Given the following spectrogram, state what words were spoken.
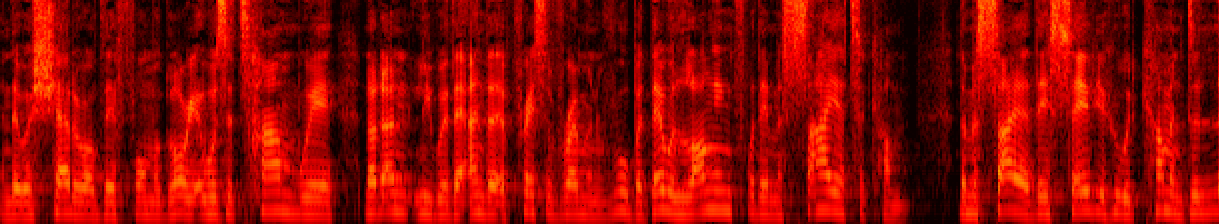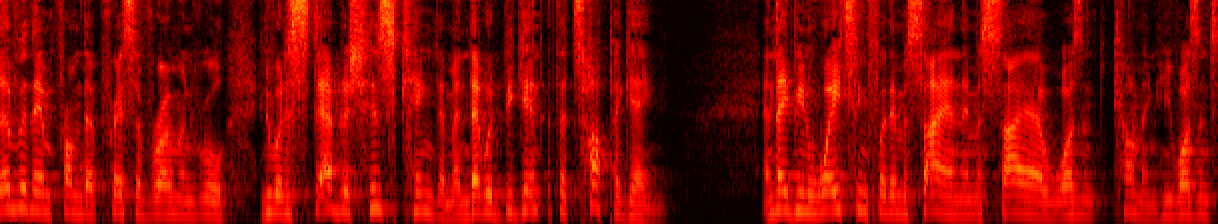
and they were a shadow of their former glory. It was a time where not only were they under oppressive Roman rule, but they were longing for their Messiah to come. The Messiah, their Savior, who would come and deliver them from the oppressive Roman rule, and who would establish his kingdom, and they would begin at the top again. And they'd been waiting for their Messiah, and their Messiah wasn't coming. He wasn't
